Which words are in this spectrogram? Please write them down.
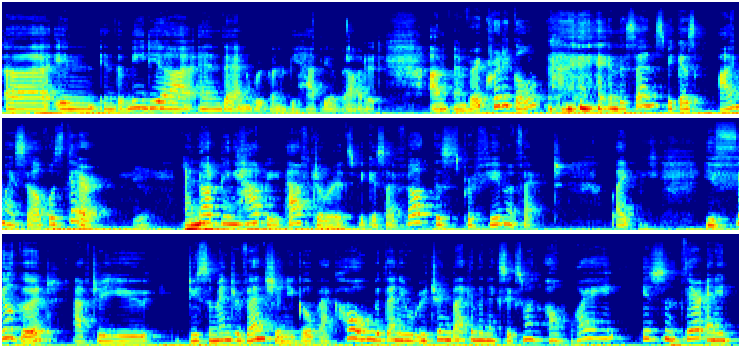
uh, in in the media, and then we're going to be happy about it. Um, I'm very critical in the sense because I myself was there. Yeah and not being happy afterwards because I felt this perfume effect. Like you feel good after you do some intervention, you go back home, but then you return back in the next six months. Oh, why isn't there any,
